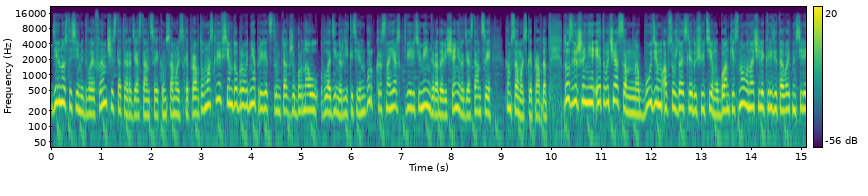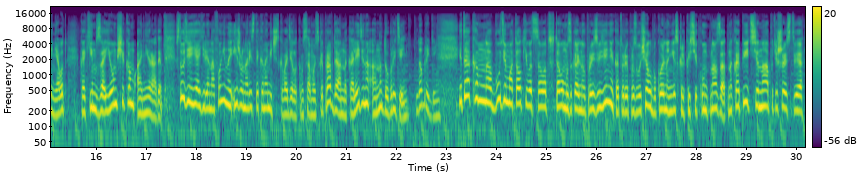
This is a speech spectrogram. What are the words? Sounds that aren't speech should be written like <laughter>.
97,2 FM, эм, частота радиостанции «Комсомольская правда» в Москве. Всем доброго дня. Приветствуем также Барнаул, Владимир, Екатеринбург, Красноярск, Тверь Тюмень, города вещания радиостанции «Комсомольская правда». До завершения этого часа будем обсуждать следующую тему. Банки снова начали кредитовать население. А вот каким заемщикам они рады? В студии я, Елена Фонина, и журналист экономического отдела «Комсомольской правды» Анна Каледина. Анна, добрый день. Добрый день. Итак, будем отталкиваться от того музыкального произведения, которое прозвучало буквально несколько секунд назад. Накопить на путешествие путешествие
